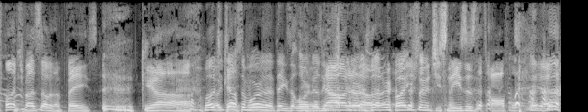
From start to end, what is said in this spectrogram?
punch myself in the face. God. Why don't you tell us some more of the things that Lauren does? against No, no, no. Well, usually when she sneezes, that's awful. I love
